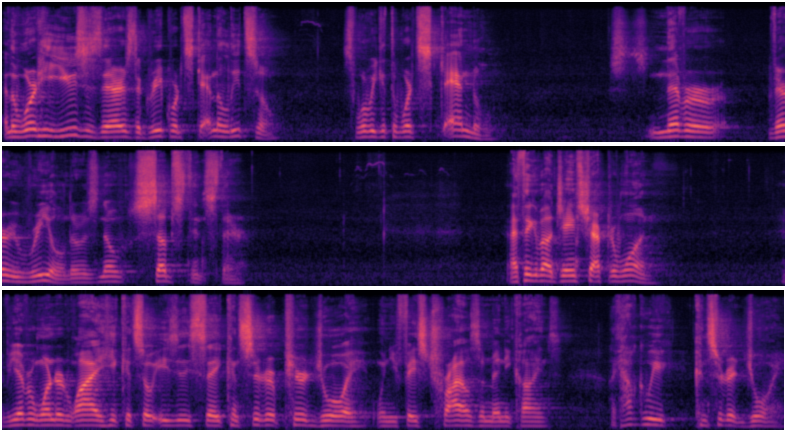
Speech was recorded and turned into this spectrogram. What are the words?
And the word he uses there is the Greek word scandalizo. It's where we get the word scandal. It's never very real, there was no substance there. I think about James chapter 1. Have you ever wondered why he could so easily say, Consider it pure joy when you face trials of many kinds? Like, how can we consider it joy?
